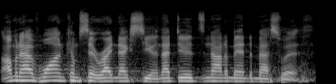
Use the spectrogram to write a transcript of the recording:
I'm gonna have Juan come sit right next to you, and that dude's not a man to mess with.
